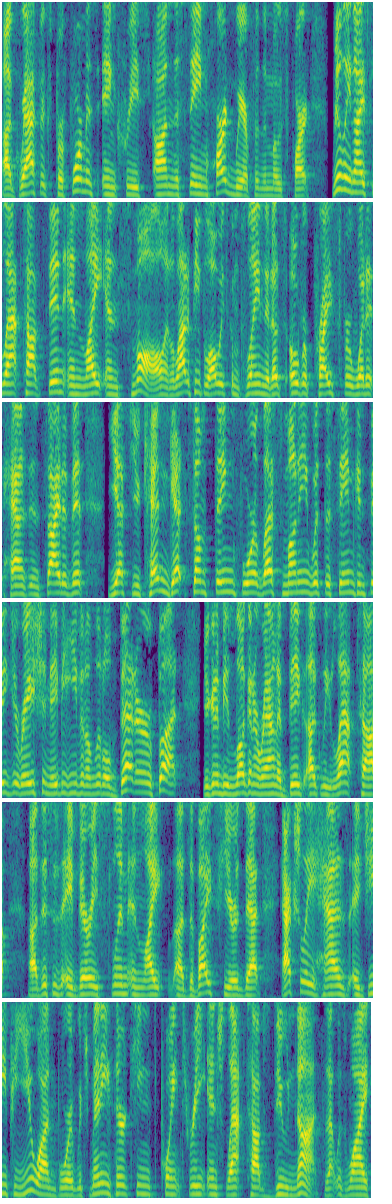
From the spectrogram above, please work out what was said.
uh, graphics performance increase on the same hardware for the most part. Really nice laptop, thin and light and small. And a lot of people always complain that it's overpriced for what it has inside of it. Yes, you can get something for less money with the same configuration, maybe even a little better, but you're going to be lugging around a big, ugly laptop. Uh, this is a very slim and light uh, device here that actually has a GPU on board, which many 13.3 inch laptops do not. So that was why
